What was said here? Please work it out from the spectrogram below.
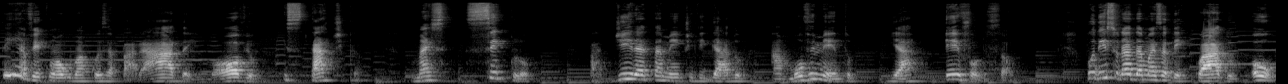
tem a ver com alguma coisa parada, imóvel, estática, mas ciclo está diretamente ligado a movimento e a evolução. Por isso, nada mais adequado, ou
